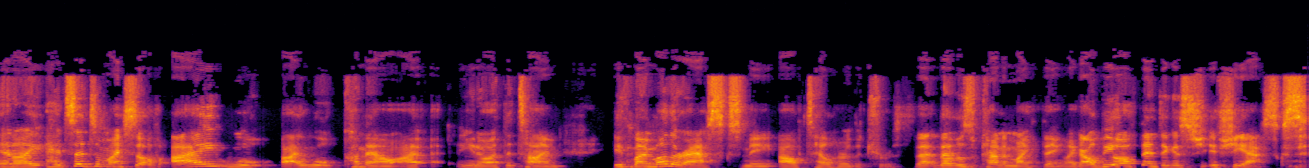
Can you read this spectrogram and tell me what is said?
And I had said to myself, I will, I will come out. I, you know, at the time, if my mother asks me, I'll tell her the truth. That that was kind of my thing. Like I'll be authentic if she, if she asks.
